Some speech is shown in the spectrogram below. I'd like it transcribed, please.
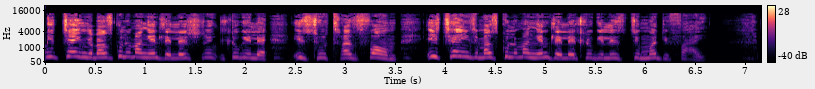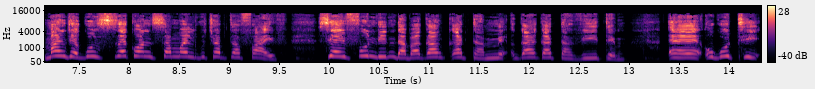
I-change masikhuluma ngendlela ehlukile is to transform. I-change masikhuluma ngendlela ehlukile is to modify. Manje ku-second samuel ku-chapter 5 siyayifunda indaba kadavide eh ukuthi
